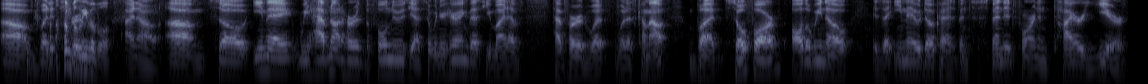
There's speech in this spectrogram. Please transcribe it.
um, but it's true. Unbelievable. I know. Um, so Ime, we have not heard the full news yet. So when you're hearing this, you might have have heard what what has come out. But so far, all that we know is that Ime Udoka has been suspended for an entire year,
